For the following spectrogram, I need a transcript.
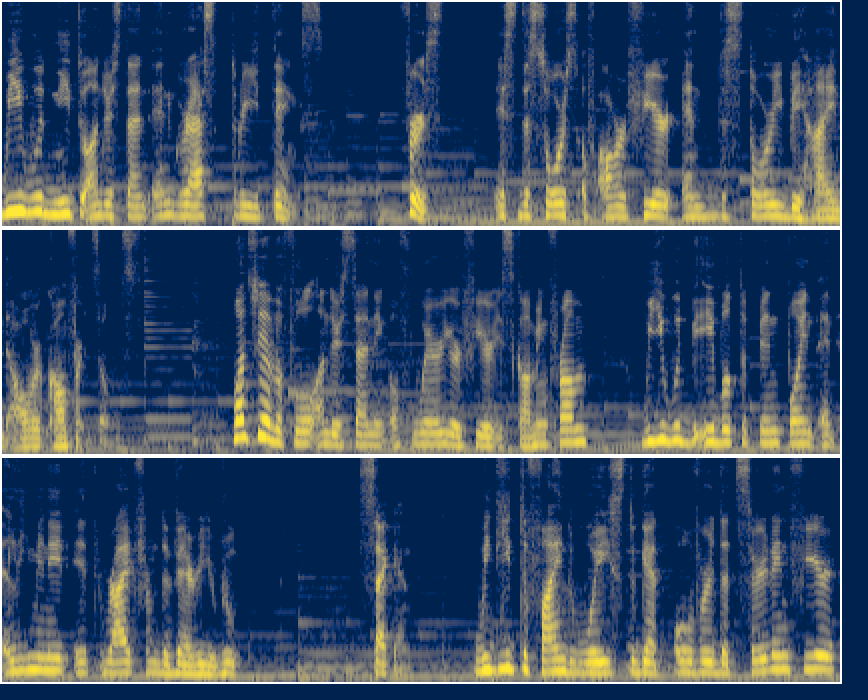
we would need to understand and grasp three things. First is the source of our fear and the story behind our comfort zones. Once we have a full understanding of where your fear is coming from, we would be able to pinpoint and eliminate it right from the very root. Second, we need to find ways to get over that certain fear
